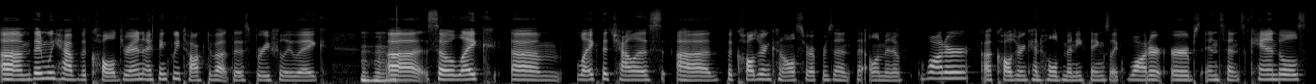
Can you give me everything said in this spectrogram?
um, then we have the cauldron. I think we talked about this briefly, like. Mhm. Uh, so like um, like the chalice, uh, the cauldron can also represent the element of water. A cauldron can hold many things like water, herbs, incense, candles,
